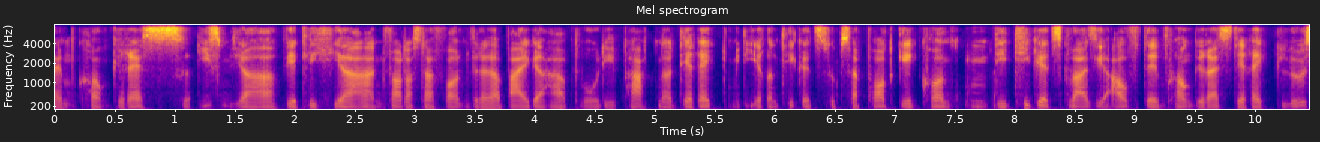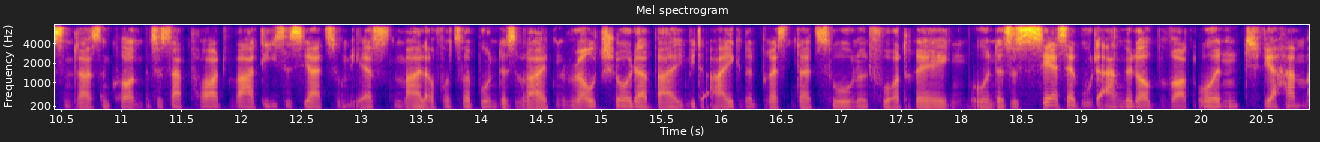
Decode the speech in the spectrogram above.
im Kongress diesem Jahr wirklich hier an vorderster Front wieder dabei gehabt, wo die Partner direkt mit ihren Tickets zum Support gehen konnten, die Tickets quasi auf dem Kongress direkt lösen lassen konnten. Unser Support war dieses Jahr zum ersten Mal auf unserer bundesweiten Roadshow dabei mit eigenen Präsentationen und Vorträgen. Und das ist sehr, sehr gut angenommen worden. Und wir haben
